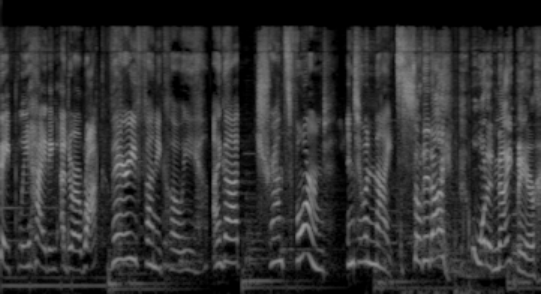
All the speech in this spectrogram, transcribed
Safely hiding under a rock? Very funny, Chloe. I got transformed into a knight. So did I. What a nightmare.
